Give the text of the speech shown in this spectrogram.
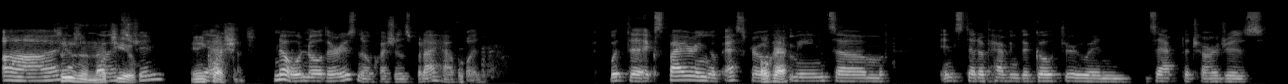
Uh, Susan, that's you. Any yeah. questions? No, no, there is no questions, but I have one. With the expiring of escrow, okay. that means um instead of having to go through and zap the charges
